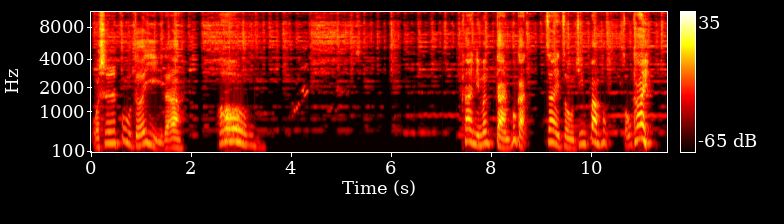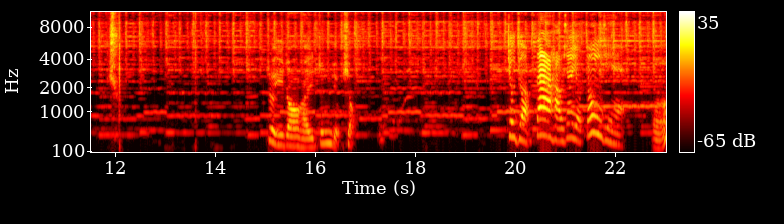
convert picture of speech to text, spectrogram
我是不得已的。哦！看你们敢不敢再走近半步？走开！这一招还真有效。舅舅，但好像有动静。嗯？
